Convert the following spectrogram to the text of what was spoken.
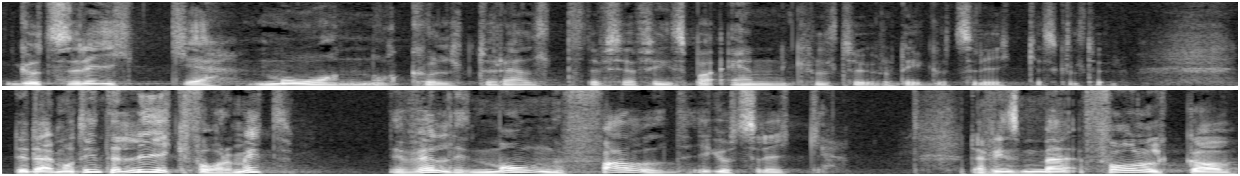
Guds rike monokulturellt. Det vill säga det finns bara en kultur och det är Guds rikes kultur. Det är däremot inte likformigt. Det är väldigt mångfald i Guds rike. Det finns folk av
